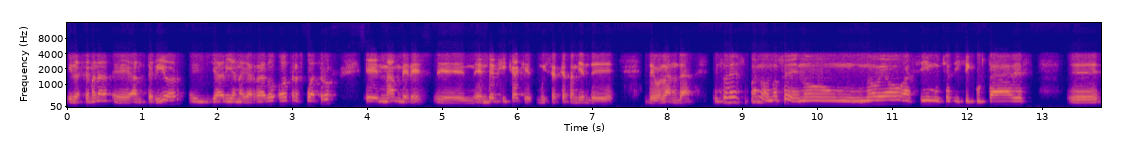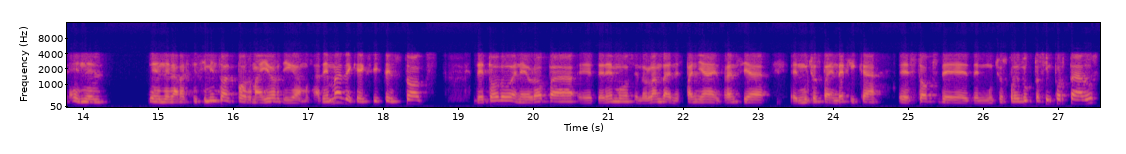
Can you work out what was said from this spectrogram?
Y la semana eh, anterior eh, ya habían agarrado otras cuatro en Amberes, en, en Bélgica, que es muy cerca también de, de Holanda. Entonces, bueno, no sé, no, no veo así muchas dificultades eh, en el en el abastecimiento al por mayor, digamos. Además de que existen stocks de todo en Europa, eh, tenemos en Holanda, en España, en Francia, en muchos países, en Bélgica, eh, stocks de, de, muchos productos importados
